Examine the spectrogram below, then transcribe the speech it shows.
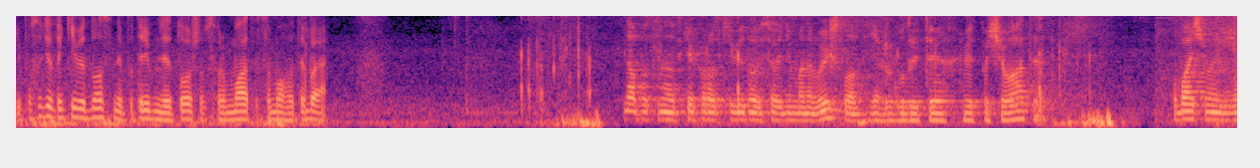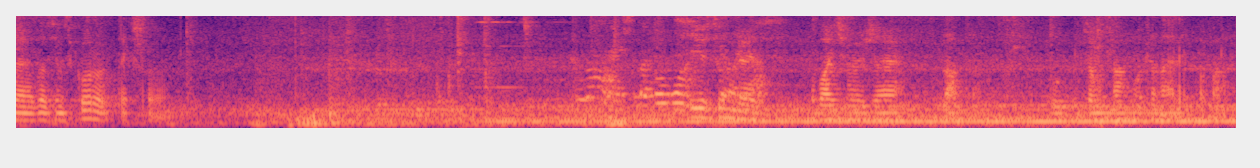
І по суті, такі відносини потрібні для того, щоб сформувати самого тебе. Да, пацани, таке коротке відео сьогодні в мене вийшло. Я вже буду йти відпочивати. Побачимось вже зовсім скоро, так що See you soon, guys. Побачимось вже завтра. Тут на цьому самому каналі. Па-па.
